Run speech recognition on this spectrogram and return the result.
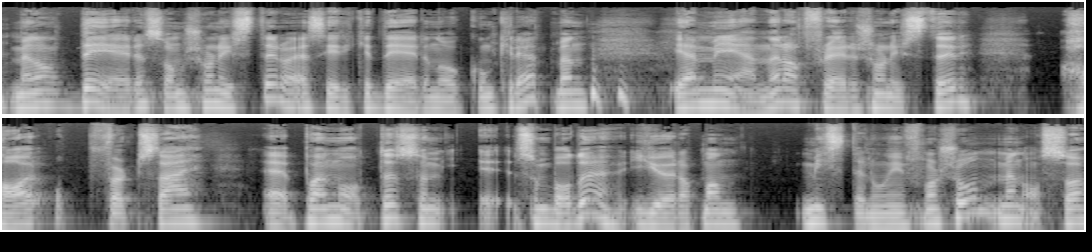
men at dere som journalister, og jeg sier ikke dere nå konkret, men jeg mener at flere journalister har oppført seg eh, på en måte som, eh, som både gjør at man mister noe informasjon, men også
